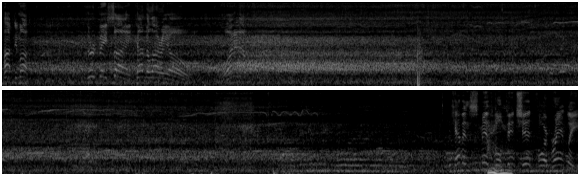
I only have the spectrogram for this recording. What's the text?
Popped him up. Third base side, Candelario. One out. Kevan Smith will pinch hit for Brantly.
